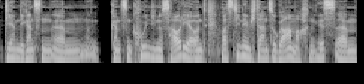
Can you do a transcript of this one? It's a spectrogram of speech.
die haben die ganzen, ähm, ganzen coolen Dinosaurier und was die nämlich dann sogar machen ist, ähm,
